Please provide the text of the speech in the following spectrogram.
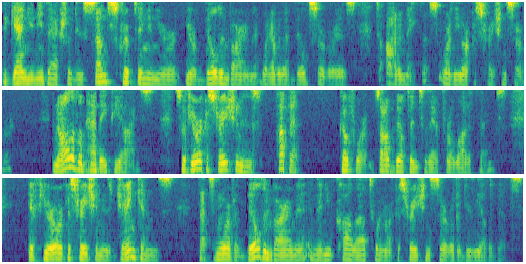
Again, you need to actually do some scripting in your, your build environment, whatever that build server is, to automate this, or the orchestration server. And all of them have APIs. So if your orchestration is Puppet, go for it. It's all built into there for a lot of things. If your orchestration is Jenkins, that's more of a build environment, and then you call out to an orchestration server to do the other bits.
